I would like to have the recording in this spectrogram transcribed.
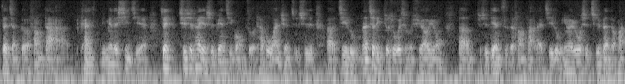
再整个放大看里面的细节。所以其实它也是编辑工作，它不完全只是呃记录。那这里就是为什么需要用呃就是电子的方法来记录，因为如果是纸本的话，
